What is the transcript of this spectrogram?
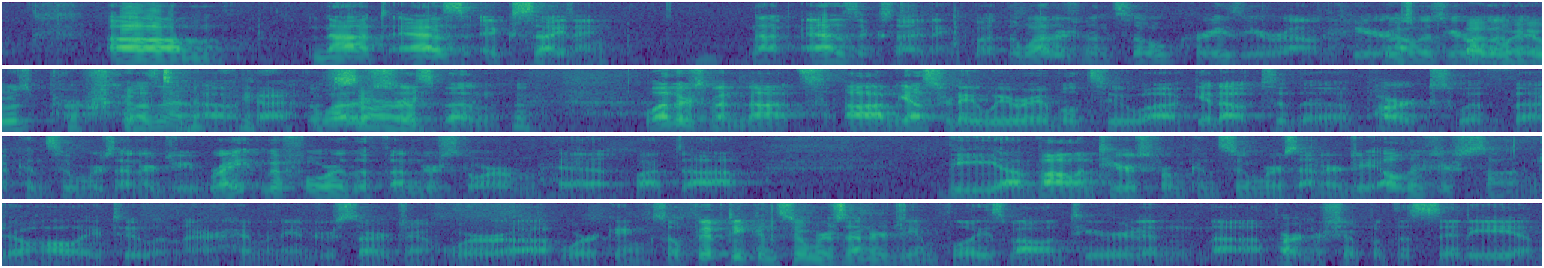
Um, not as exciting. Not as exciting, but the weather's been so crazy around here. Was- How was your by weather? the way, it was perfect. Was it? Oh, okay. The weather's Sorry. just been weather's been nuts. Um, yesterday we were able to uh, get out to the parks with uh, Consumers Energy right before the thunderstorm hit, but uh, the uh, volunteers from Consumers Energy. Oh, there's your son, Joe Hawley, too, in there. Him and Andrew Sargent were uh, working. So 50 Consumers Energy employees volunteered in uh, partnership with the city and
